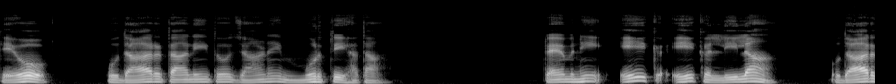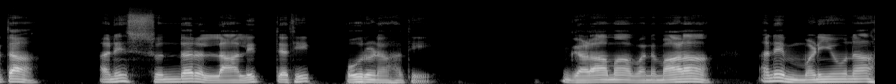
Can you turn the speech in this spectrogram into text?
તેઓ ઉદારતાની તો જાણે મૂર્તિ હતા. તેમની એક એક લીલા, ઉદારતા અને સુંદર લાલિત્યથી પૂર્ણ હતી. ગળામાં વનમાળા અને મણિયોના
